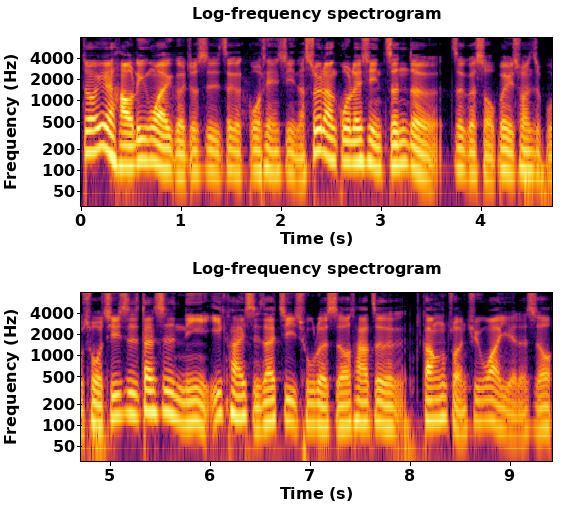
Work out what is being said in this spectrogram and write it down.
对，因为还有另外一个就是这个郭天信呢。虽然郭天信真的这个手背算是不错，其实但是你一开始在季初的时候，他这个刚转去外野的时候，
